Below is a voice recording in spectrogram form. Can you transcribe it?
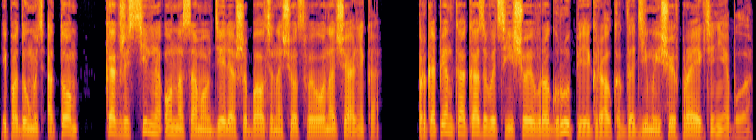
и подумать о том, как же сильно он на самом деле ошибался насчет своего начальника. Прокопенко, оказывается, еще и в рок-группе играл, когда Димы еще и в проекте не было.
